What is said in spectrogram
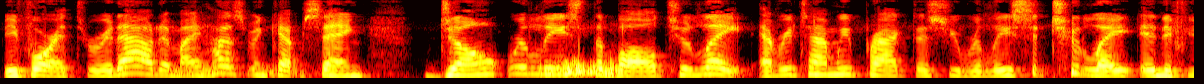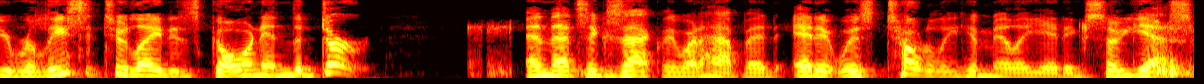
before I threw it out. And my husband kept saying, "Don't release the ball too late. Every time we practice, you release it too late, and if you release it too late, it's going in the dirt." And that's exactly what happened. And it was totally humiliating. So, yes,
